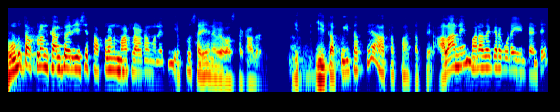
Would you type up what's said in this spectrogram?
రెండు తప్పులను కంపేర్ చేసి తప్పులను మాట్లాడడం అనేది ఎప్పుడు సరైన వ్యవస్థ కాదు. ఈ- తప్పు ఈ తప్పే ఆ తప్పు ఆ తప్పే. అలానే మన దగ్గర కూడా ఏంటంటే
